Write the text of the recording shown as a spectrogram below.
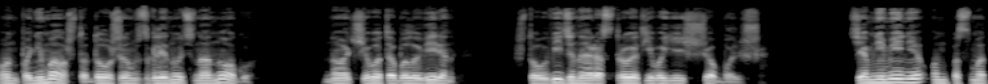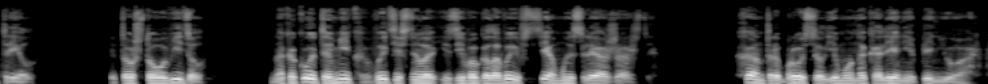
Он понимал, что должен взглянуть на ногу, но от чего-то был уверен, что увиденное расстроит его еще больше. Тем не менее он посмотрел. И то, что увидел, на какой-то миг вытеснило из его головы все мысли о жажде. Хантер бросил ему на колени пеньюар.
